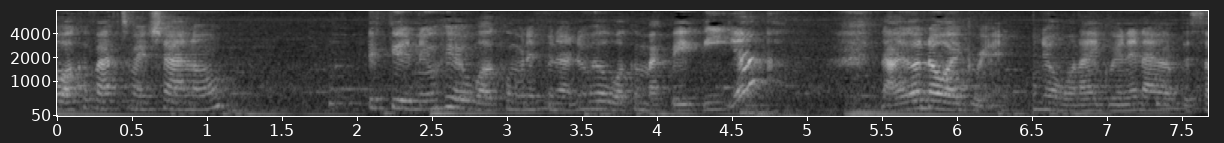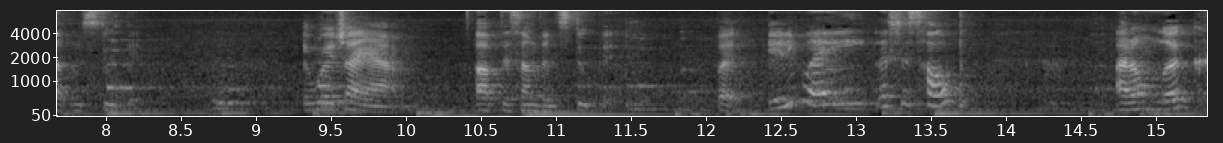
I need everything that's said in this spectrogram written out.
y'all welcome back to my channel. If you're new here welcome and if you're not new here welcome back baby. Yeah now y'all know i grin. It you know when i grin it i'm up to something stupid which i am up to something stupid. But anyway let's just hope i don't look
